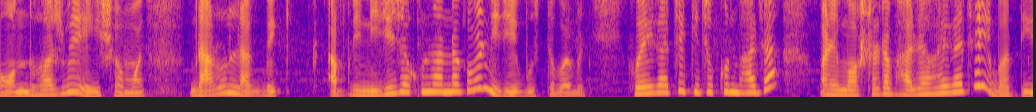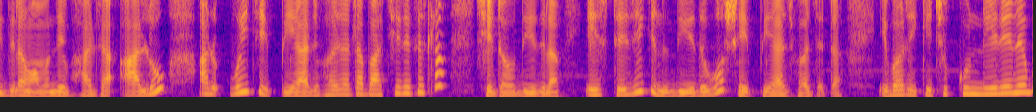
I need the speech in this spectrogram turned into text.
গন্ধ আসবে এই সময়। দারুণ লাগবে। আপনি নিজে যখন রান্না করবেন, নিজেই বুঝতে পারবেন। হয়ে গেছে কিছুক্ষণ ভাজা মানে মশলাটা ভাজা হয়ে গেছে, এবার দিয়ে দিলাম আমাদের ভাজা আলু। আর ওই যে পেঁয়াজ ভাজাটা বাঁচিয়ে রেখেছিলাম, সেটাও দিয়ে দিলাম। এই স্টেজে কিন্তু দিয়ে দেবো সেই পেঁয়াজ ভাজাটা। এবারে কিছুক্ষণ নেড়ে নেব,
